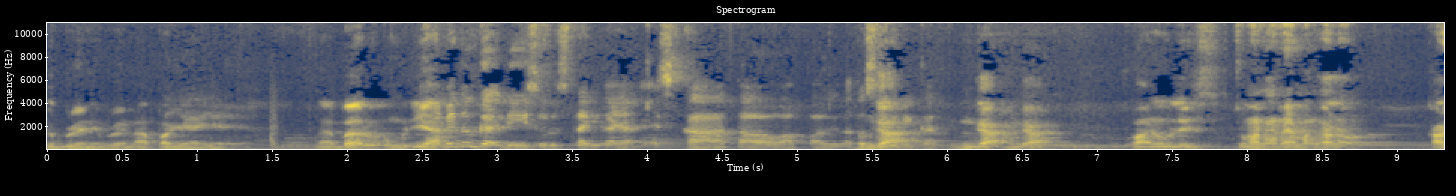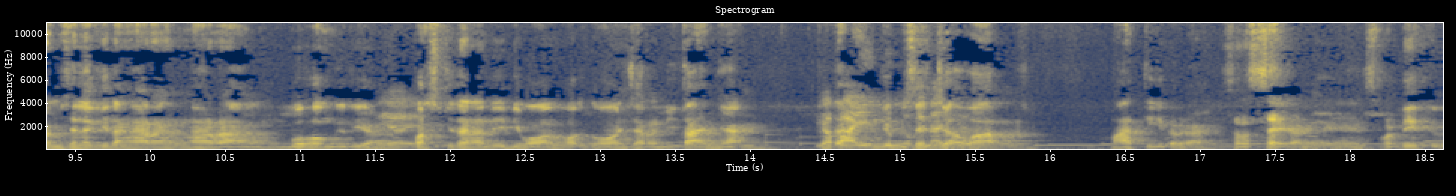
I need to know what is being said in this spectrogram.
itu bulannya bulan apa. Iya gitu. iya. iya. Nah baru kemudian Tapi itu nggak disuruh stamp kayak SK atau apa gitu atau enggak sertifikat gitu. enggak enggak cuma nulis. Cuman kan memang kalau kalau misalnya kita ngarang-ngarang bohong gitu ya, Iya, iya. pas kita nanti di waktu wawancara ditanya, kita Ngapain, nggak bisa ngapain aja. jawab, mati kita udah selesai kan, Iya, iya. seperti itu.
